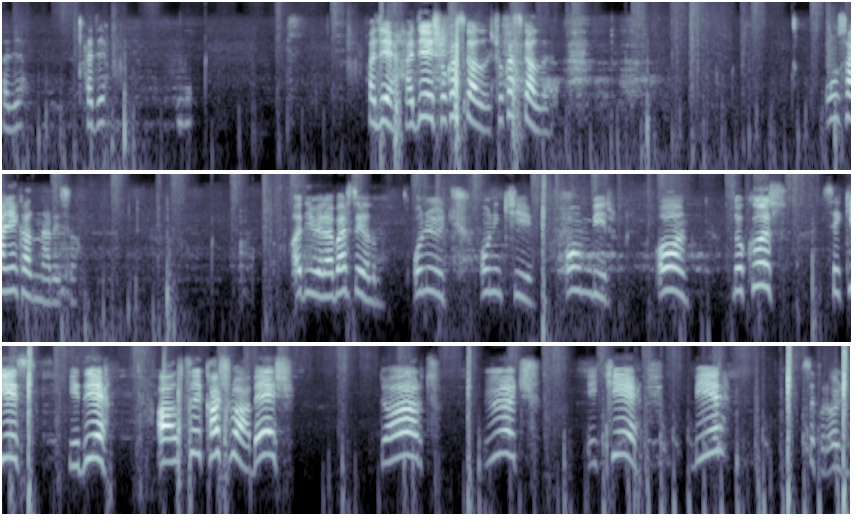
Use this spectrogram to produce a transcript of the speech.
Hadi. Hadi. Hadi hadi çok az kaldı. Çok az kaldı. 10 saniye kaldı neredeyse. Hadi beraber sayalım. 13, 12, 11, 10, 9, 8, 7, 6, kaçma? 5, 4, 3, 2, 1, 0. Öldüm.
